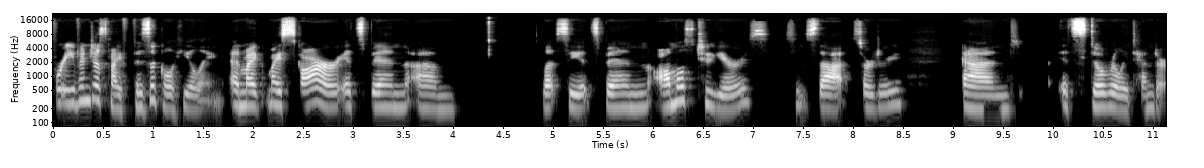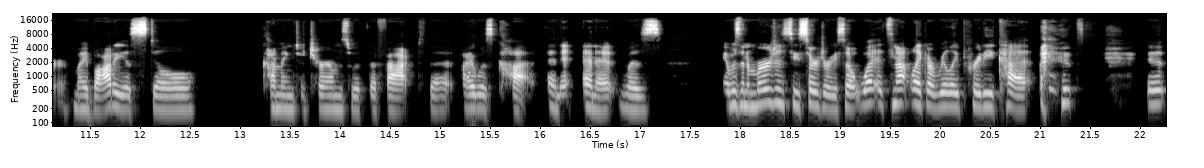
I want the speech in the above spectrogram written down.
for even just my physical healing and my my scar. It's been um, let's see, it's been almost two years since that surgery, and it's still really tender. My body is still coming to terms with the fact that I was cut, and it and it was it was an emergency surgery, so what it's not like a really pretty cut. it's it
